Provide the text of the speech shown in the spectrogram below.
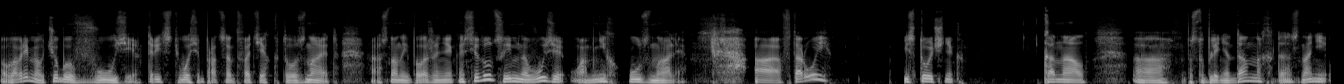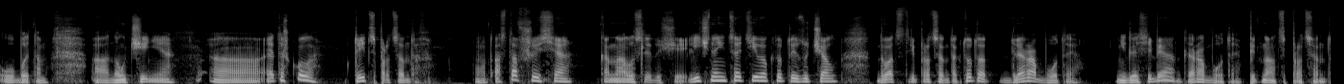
во время учебы в ВУЗе. 38% от тех, кто знает основные положения Конституции, именно в ВУЗе о них узнали. А второй источник канал а, поступления данных, да, знаний об этом, а, научения. А, это школа, 30%. Вот. Оставшиеся каналы следующие. Личная инициатива кто-то изучал, 23%, кто-то для работы, не для себя, а для работы, 15%.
